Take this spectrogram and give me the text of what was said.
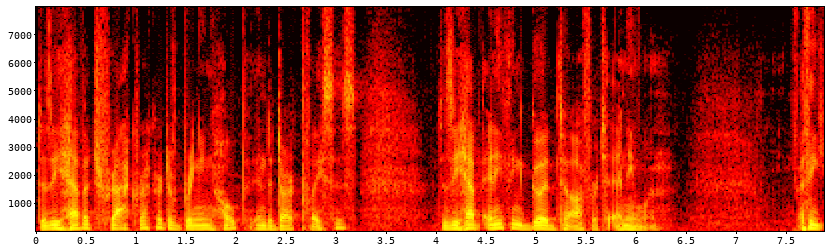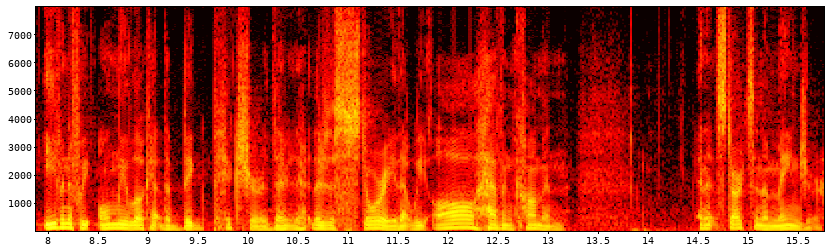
Does he have a track record of bringing hope into dark places? Does he have anything good to offer to anyone? I think even if we only look at the big picture, there, there's a story that we all have in common. And it starts in a manger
